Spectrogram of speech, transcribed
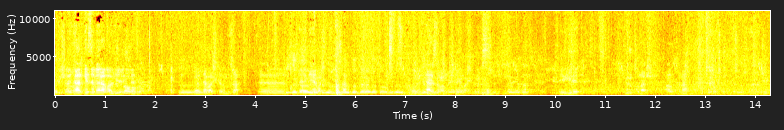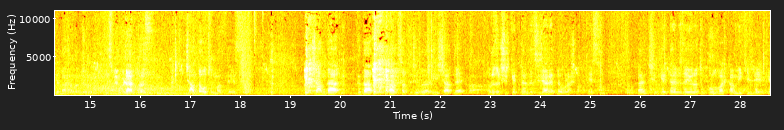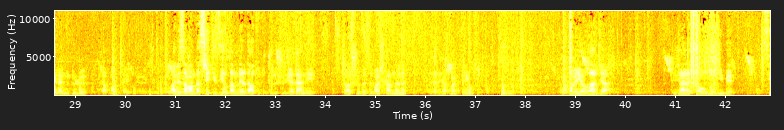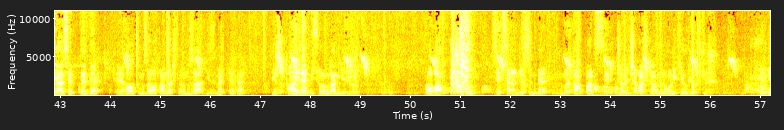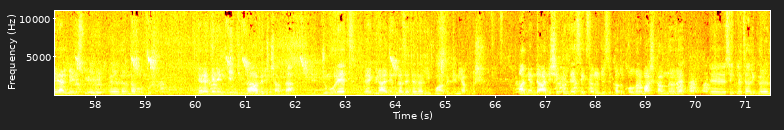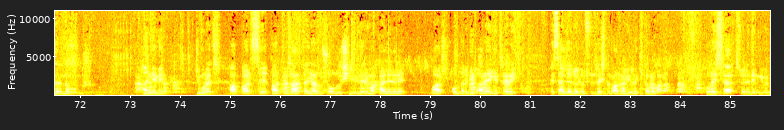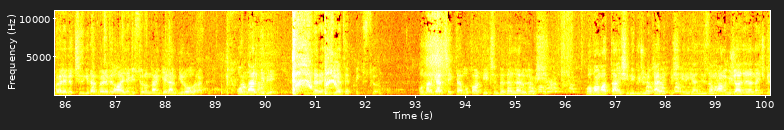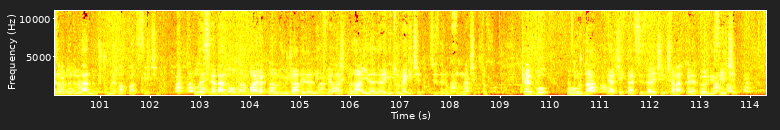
Evet, herkese merhaba öncelikle. Belde başkanımıza, e, Biz de belediye başkanımıza, Buradan beraber tanımlıyoruz. her zaman belediye başkanımız, sevgili Gürpınar halkına öncelikle merhaba diyorum. İsmim Bülent Öz. Çan'da oturmaktayız. Çan'da gıda toptan satıcılığı, inşaat ve turizm şirketlerinde ticaretle uğraşmaktayız. Ben şirketlerimizde yönetim kurulu başkan vekilliği, genel müdürlüğü yapmaktayım. Aynı zamanda 8 yıldan beri de Atatürkçü Düşünce Derneği Çal Şubesi Başkanlığı'nı e, yapmaktayım. Tabii yıllarca ticarette olduğu gibi siyasette de e, halkımıza, vatandaşlarımıza hizmet eden bir aile misyonundan geliyorum. Babam 80 öncesinde Cumhuriyet Halk Partisi Çan Başkanlığı'nı 12 yıl yürütmüş. Bir genel meclis üyeliği görevlerinde bulunmuş. TRT'nin ilk muhabiri Çan'da. Cumhuriyet ve Günaydın gazetelerin ilk muhabirliğini yapmış. Annem de aynı şekilde 80 öncesi Kadın Kolları Başkanlığı ve e, sekreterlik görevlerinde bulunmuş. Annemin Cumhuriyet Halk Partisi partimize hatta yazmış olduğu şiirleri, makaleleri var. Onları bir araya getirerek eserlerini ölümsüzleştirme adına bir de kitabı var. Dolayısıyla söylediğim gibi böyle bir çizgiden, böyle bir aile misyonundan gelen biri olarak onlar gibi sizlere hizmet etmek istiyorum. Onlar gerçekten bu parti için bedeller ödemiş. Babam hatta işini gücünü kaybetmiş yeri geldiği zaman ama mücadelelerinden hiçbir zaman ödün vermemiş Cumhuriyet Halk Partisi için. Dolayısıyla ben de onların bayraklarını, mücadelelerini, hizmet aşkını daha ilerlere götürmek için sizlerin huzuruna çıktım. Ve bu uğurda gerçekten sizler için, Çanakkale bölgesi için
